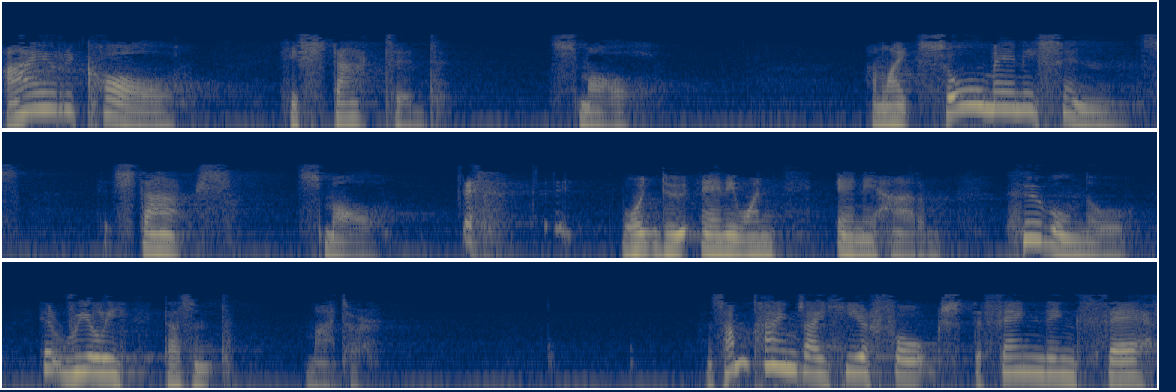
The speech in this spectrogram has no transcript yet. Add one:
I recall he started small. And like so many sins, it starts small. won't do anyone any harm. Who will know? It really doesn't matter. And sometimes I hear folks defending theft,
